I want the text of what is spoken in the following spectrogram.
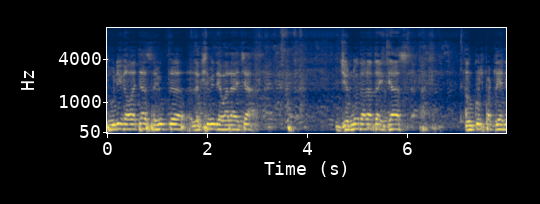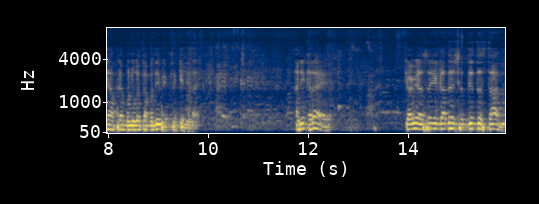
दोन्ही गावाच्या संयुक्त लक्ष्मी देवालयाच्या जीर्णोद्धाराचा इतिहास अंकुश पाटले यांनी आपल्या मनोगतामध्ये व्यक्त केलेला आहे. आणि खरं आहे त्यावेळी असं एखादं श्रद्धेचं स्थान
